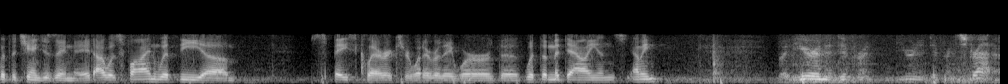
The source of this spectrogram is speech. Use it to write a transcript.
with the changes they made. I was fine with the um, space clerics or whatever they were, the with the medallions. I mean, But you're in a different you're in a different strata.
